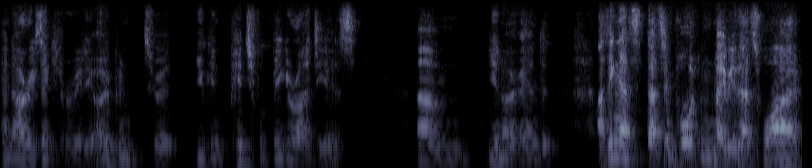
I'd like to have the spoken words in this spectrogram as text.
and our executive really open to it you can pitch for bigger ideas. Um, you know and it, i think that's that's important. Maybe that's why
